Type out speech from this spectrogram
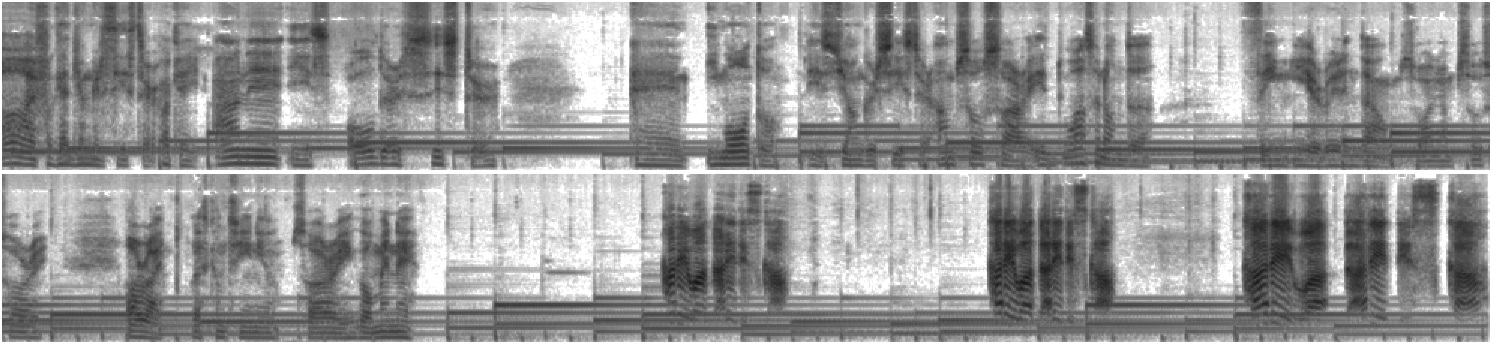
Oh, I forgot younger sister. Okay, Ane is older sister, and Imoto is younger sister. I'm so sorry. It wasn't on the thing here written down, so I'm so sorry. All right, let's continue. Sorry, gomene. 彼は誰ですか彼は誰ですか彼は誰ですか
